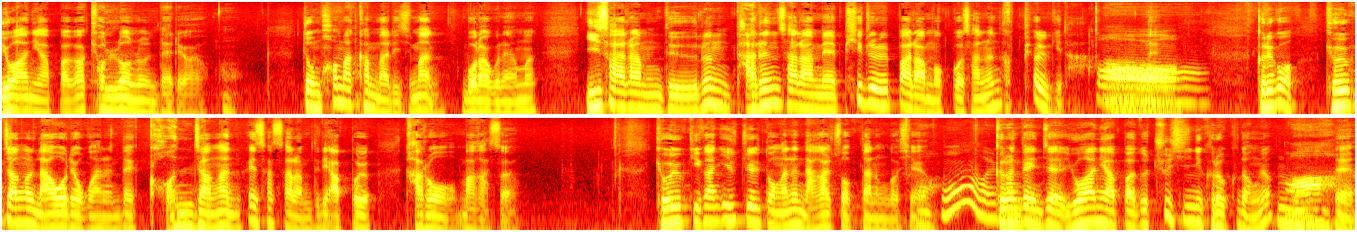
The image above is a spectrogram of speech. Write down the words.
요한이 아빠가 결론을 내려요. 좀 험악한 말이지만 뭐라고 그러냐면 이 사람들은 다른 사람의 피를 빨아먹고 사는 흡혈귀다. 네. 그리고 교육장을 나오려고 하는데 건장한 회사 사람들이 앞을 가로막았어요. 교육기간 일주일 동안은 나갈 수 없다는 것이에요. 오, 말도 안 그런데 돼. 이제 요한이 아빠도 출신이 그렇거든요. 아. 네.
